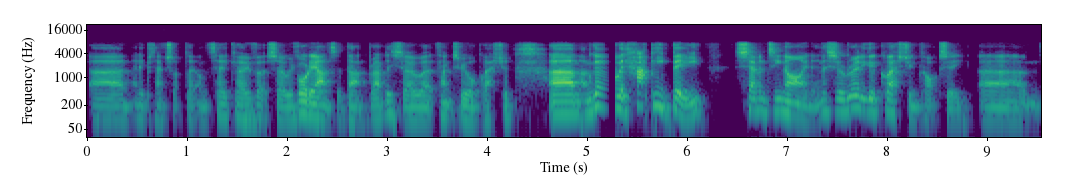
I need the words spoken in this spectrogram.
Um, any potential update on the takeover? So we've already answered that, Bradley. So uh, thanks for your question. Um, I'm going with Happy B. 79 and this is a really good question coxey um,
